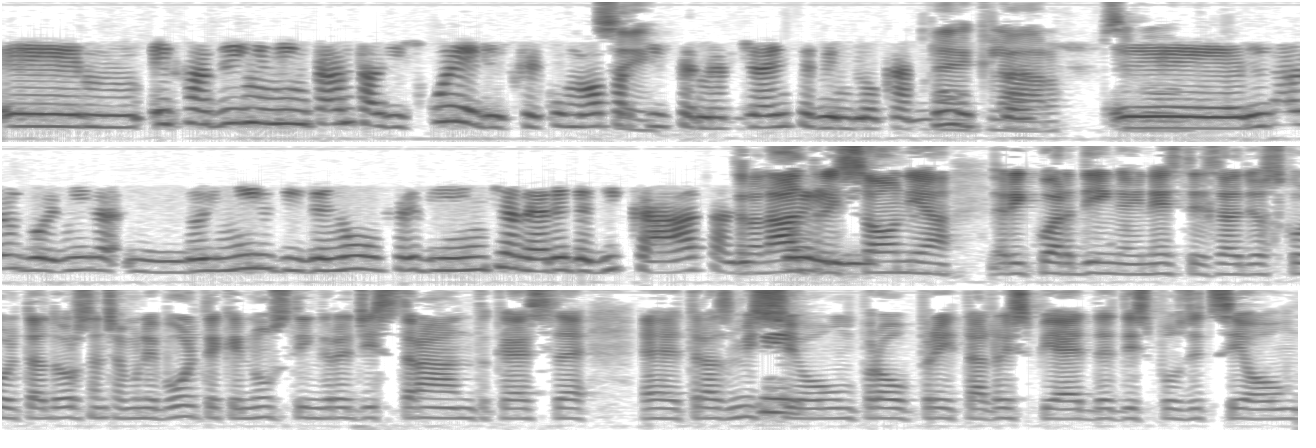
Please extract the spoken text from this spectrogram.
E, ehm, e facendo intanto agli scuoli che come sì. questa emergenza vi bloccano eh, claro, e l'anno 2019 20 era dedicata tra l'altro Sonia riguardando ai nostri radioascoltatori diciamo una volta che non stiamo registrando queste eh, trasmissioni sì. proprio dal rispetto a disposizioni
